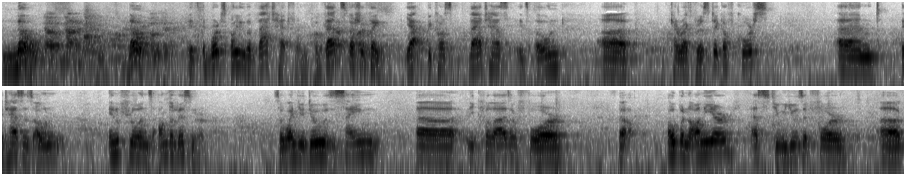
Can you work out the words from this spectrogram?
no, No, not any. No, Okay. it, it works only with that headphone, with Okay, that special thing. Yeah, because that has its own uh, characteristic, of course, and it has its own influence on the listener. So when you do the same uh, equalizer for uh, open on ear as you use it for uh,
